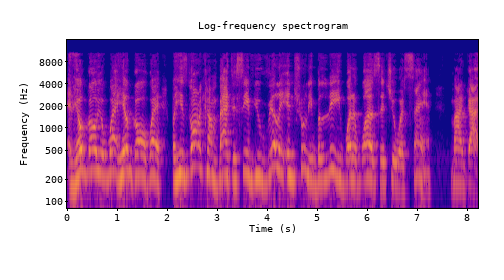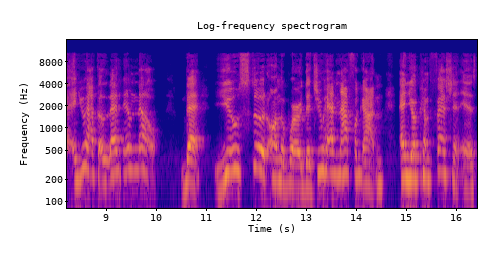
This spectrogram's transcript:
and he'll go your way. He'll go away, but he's going to come back to see if you really and truly believe what it was that you were saying. My God. And you have to let him know that you stood on the word that you had not forgotten. And your confession is,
